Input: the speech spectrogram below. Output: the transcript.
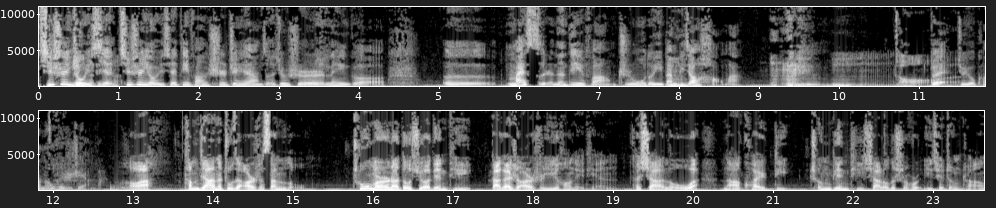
其实有一些其实有一些地方是这个样子，就是那个呃，埋死人的地方，植物都一般比较好嘛。嗯，哦，对，就有可能会是这样吧。好啊，他们家呢住在二十三楼，出门呢都需要电梯。大概是二十一号那天，他下楼啊拿快递，乘电梯下楼的时候一切正常。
